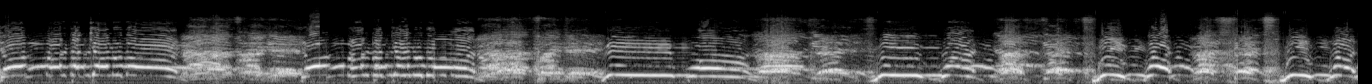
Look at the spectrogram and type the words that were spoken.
शंभर टक्के अनुदान शंभर टक्के अनुदान We won! We won! We want justice. We won!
